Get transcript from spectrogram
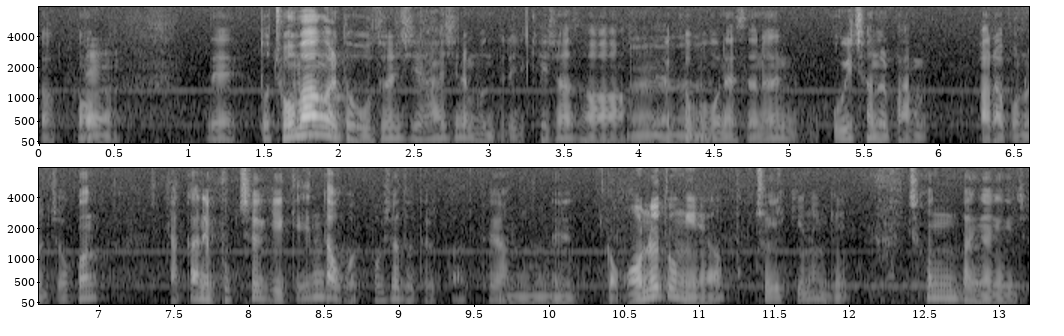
것 같고, 네. 네, 또 조망을 더 우선시 하시는 분들이 계셔서 음. 네, 그 부분에서는 우이천을 바, 바라보는 쪽은 약간의 북측이 낀다고 보셔도 될 것 같아요. 음, 네, 그럼 어느 동이에요? 북측이 끼는 게? 천 방향이죠.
